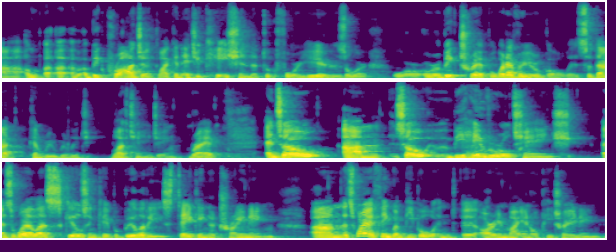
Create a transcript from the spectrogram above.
uh, a, a, a, big project like an education that took four years or, or, or a big trip or whatever your goal is. So that can be really life changing, right? And so, um, so behavioral change as well as skills and capabilities, taking a training. Um, that's why I think when people in, uh, are in my NLP training,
